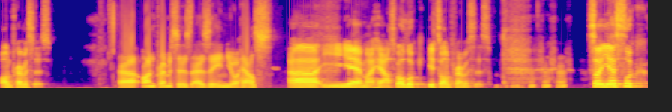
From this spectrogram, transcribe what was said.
on premises. Uh, on premises, as in your house? Uh, yeah, my house. Well, look, it's on premises. so, yes, look,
